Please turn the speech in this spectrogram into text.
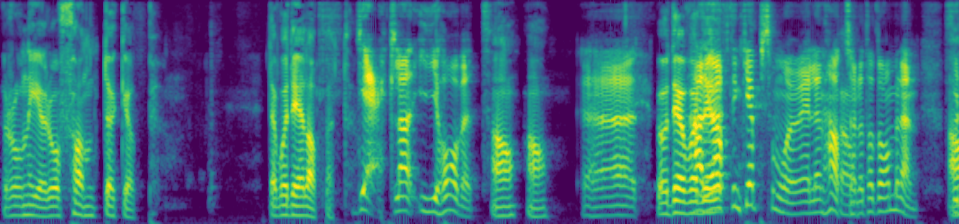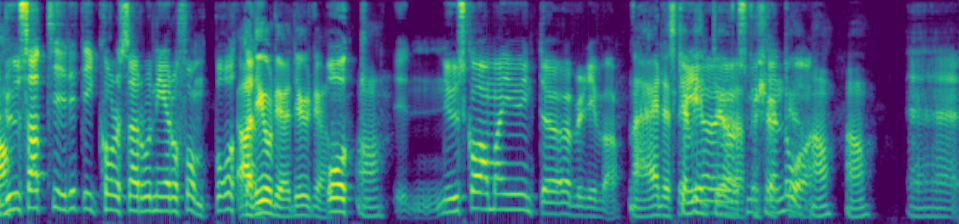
Ronero Font dök upp. Det var det loppet. Jäklar i havet! Ja, ja. Eh, Och det var hade jag det. haft en keps på mig, eller en hatt, Ja. så hade jag tagit av mig den. För Ja. du satt tidigt i Corsa Ronero Fontbåten. Ja, det gjorde jag. Det gjorde jag. Och ja. nu ska man ju inte överdriva. Nej, det ska det vi inte jag göra. så mycket ändå. Ja, ja. Eh,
